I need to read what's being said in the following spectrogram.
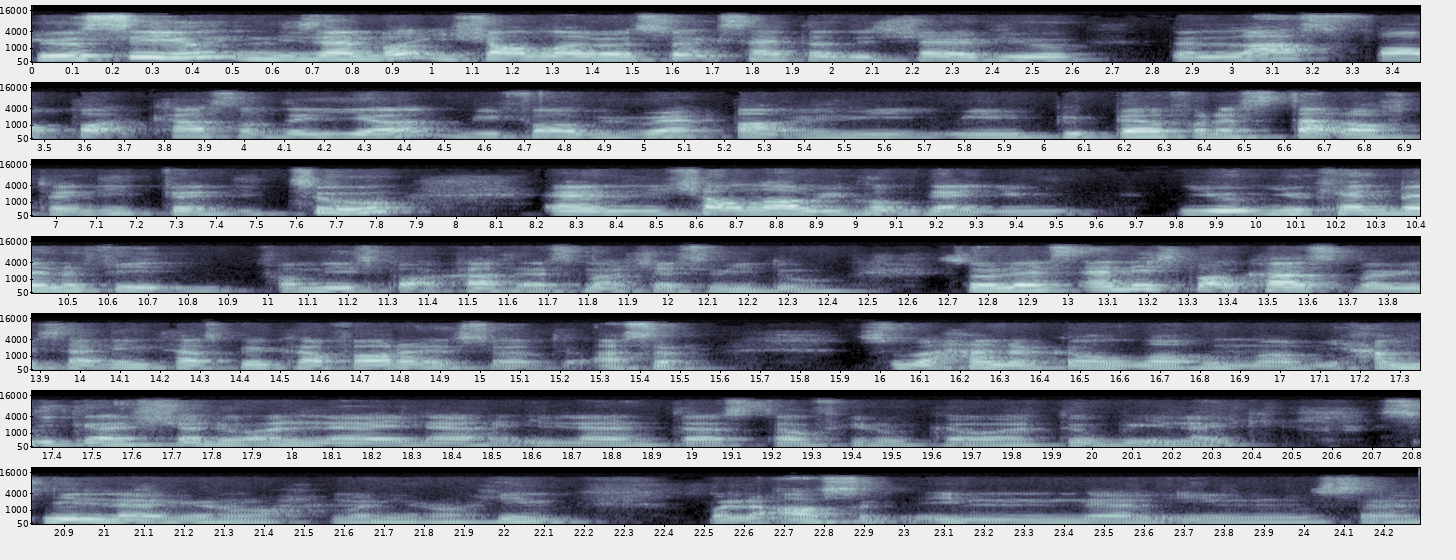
we'll see you in December. Inshallah, we're so excited to share with you the last four podcasts of the year before we wrap up and we, we prepare for the start of 2022. And inshallah, we hope that you you, you can benefit from this podcast as much as we do. So let's end this podcast by reciting Tasbih Kafara and Surah Asr. سبحانك اللهم بحمدك أشهد أن لا إله إلا أنت أستغفرك وأتوب إليك بسم الله الرحمن الرحيم والعصر إن الإنسان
